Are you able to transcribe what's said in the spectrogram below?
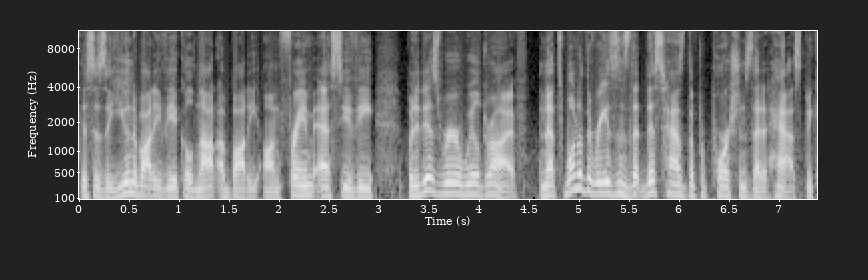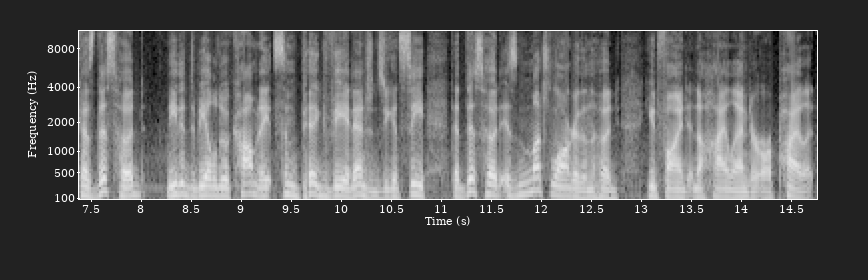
This is a unibody vehicle, not a body-on-frame SUV, but it is rear-wheel drive. And that's one of the reasons that this has the proportions that it has, because this hood needed to be able to accommodate some big V8 engines. You can see that this hood is much longer than the hood you'd find in a Highlander or a Pilot.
